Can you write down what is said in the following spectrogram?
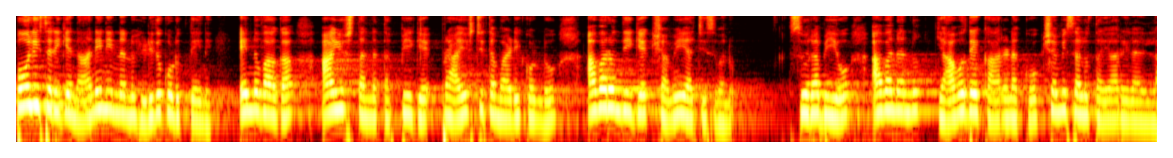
ಪೊಲೀಸರಿಗೆ ನಾನೇ ನಿನ್ನನ್ನು ಹಿಡಿದುಕೊಡುತ್ತೇನೆ. ಎನ್ನುವಾಗ ಆಯುಷ್ ತನ್ನ ತಪ್ಪಿಗೆ ಪ್ರಾಯಶ್ಚಿತ ಮಾಡಿಕೊಂಡು ಅವರೊಂದಿಗೆ ಕ್ಷಮೆ ಯಾಚಿಸುವನು. ಸುರಭಿಯು ಅವನನ್ನು ಯಾವುದೇ ಕಾರಣಕ್ಕೂ ಕ್ಷಮಿಸಲು ತಯಾರಿರಲಿಲ್ಲ.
